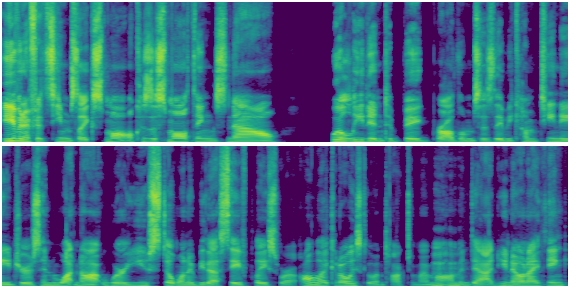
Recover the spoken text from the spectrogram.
Even if it seems like small, because the small things now will lead into big problems as they become teenagers and whatnot, where you still want to be that safe place where, oh, I could always go and talk to my mom Mhm. and dad, you know? And I think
